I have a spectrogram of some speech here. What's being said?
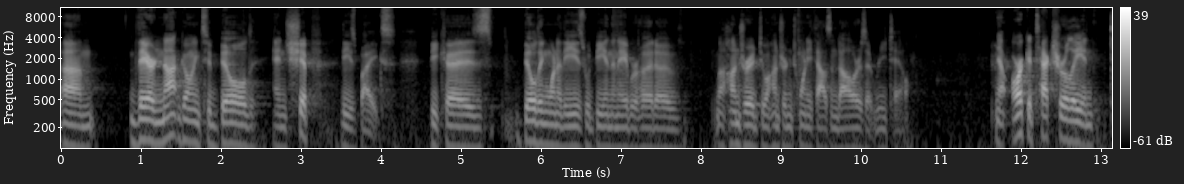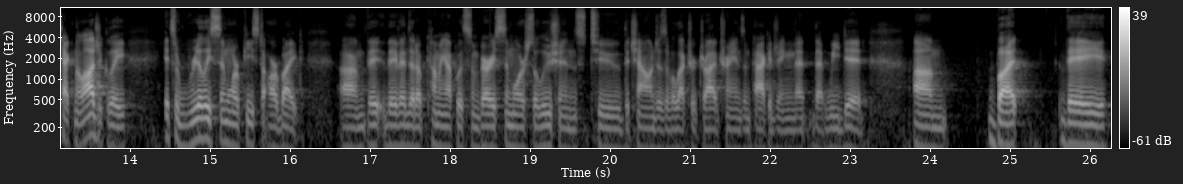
Um, they're not going to build and ship these bikes because building one of these would be in the neighborhood of 100 to 120,000 dollars at retail. Now, architecturally and technologically, it's a really similar piece to our bike. Um, they, have ended up coming up with some very similar solutions to the challenges of electric drivetrains and packaging that, that we did. Um, but they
